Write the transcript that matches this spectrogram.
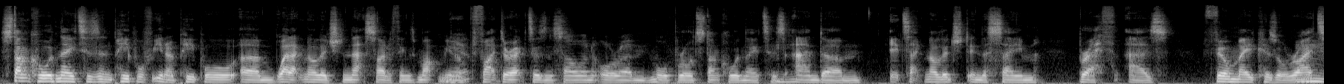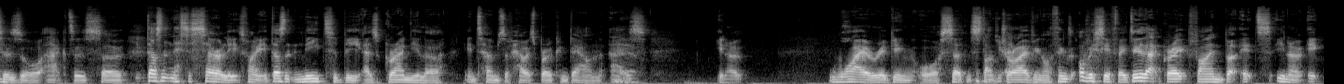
stunt coordinators and people you know people um, well acknowledged in that side of things you know fight directors and so on or um, more broad stunt coordinators Mhm. and um, it's acknowledged in the same breath as filmmakers or writers or actors so it doesn't necessarily it's funny it doesn't need to be as granular in terms of how it's broken down as you know wire rigging or certain stunt Yeah. driving or things obviously if they do that great fine but it's you know it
